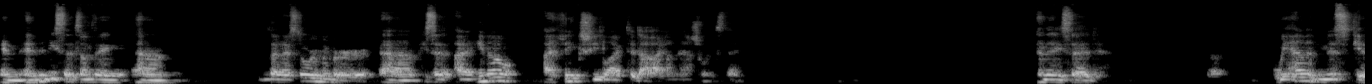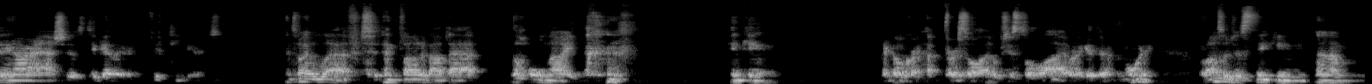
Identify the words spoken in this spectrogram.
And and then he said something um, that I still remember. Um, he said, I, "You know, I think she'd like to die on Ash Wednesday." And then he said, "We haven't missed getting our ashes together in 50 years." And so I left and thought about that the whole night, thinking, like, oh crap, first of all, I hope she's still alive when I get there in the morning. But also just thinking um,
